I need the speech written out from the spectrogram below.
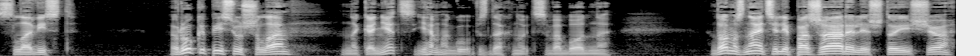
Славист. Рукопись ушла. Наконец я могу вздохнуть свободно. Дом, знаете ли, пожар или что еще.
